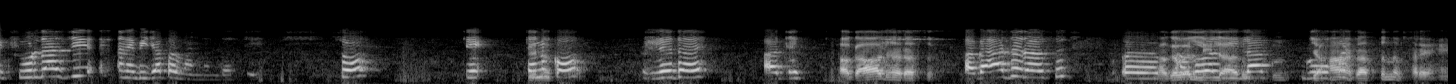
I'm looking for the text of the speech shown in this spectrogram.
એક સુરદાસજી અને બીજા પરમાનંદ સો તમે કહો હૃદય અધિક रस अगाध रस રસ અ, ભગવન ભગવદ લીલા જહાં રત્ન ભરે હે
